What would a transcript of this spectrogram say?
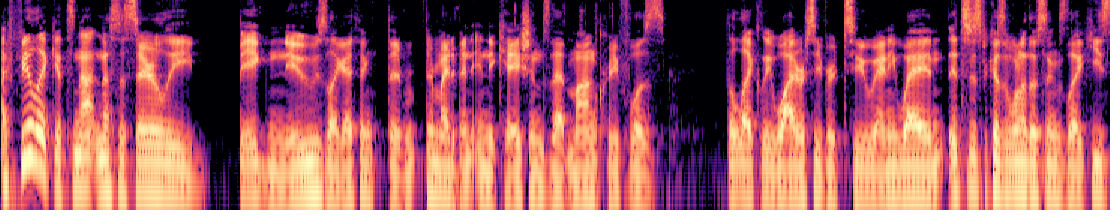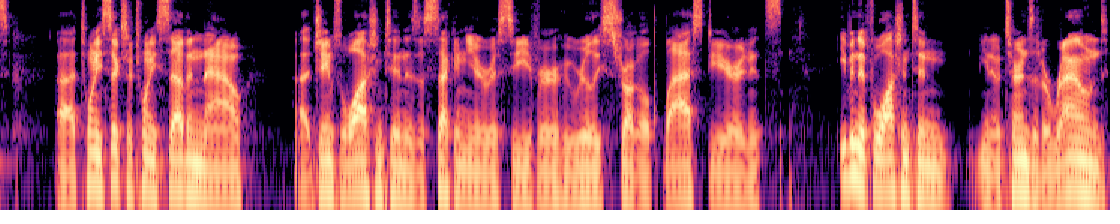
I feel like it's not necessarily big news. Like I think there there might have been indications that Moncrief was the likely wide receiver too anyway, and it's just because of one of those things. Like he's uh, 26 or 27 now. Uh, James Washington is a second year receiver who really struggled last year, and it's even if Washington you know turns it around,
